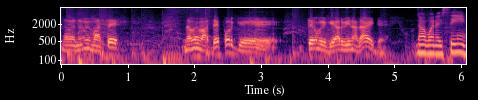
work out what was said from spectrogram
No, no me maté, no me maté porque tengo que quedar bien al aire. No, bueno, y sí.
